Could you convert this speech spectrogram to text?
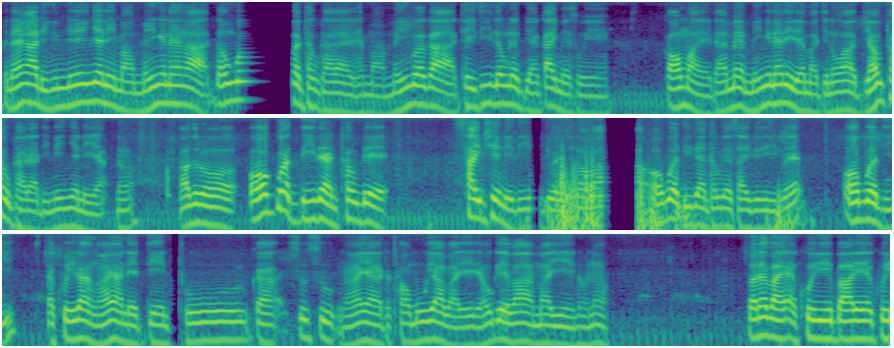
ကနန်းကဒီနေ့ညနေမှာ main ကနန်းက3ခွက်ထုတ်ထားတဲ့ထဲမှာ main ခွက်ကထိပ်စီလုံးနဲ့ပြန်ကြိုက်မယ်ဆိုရင်ကောင်းပါတယ်ဒါပေမဲ့ main ကနန်းတွေထဲမှာကျွန်တော်ကပြောက်ထုတ်ထားတာဒီနေ့ညနေကနော်ဘာလို့လဲအောကွက်သီးတန်ထုတ်တဲ့ site ဖြစ်နေသည့်အတွက်ကျွန်တော်ကအောကွက်သီးတန်ထုတ်တဲ့ site ဖြစ်သည့်အတွက်အောကွက်ဒီ အခွေက900နဲ့တင်ထိုးကစုစု900တစ်ထောင်မိုးရပါတယ်တဲ့ဟုတ်ကဲ့ပါအမရင်တော့နော်ဆိုတဲ့ပိုင်းအခွေတွေပါတယ်အခွေ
